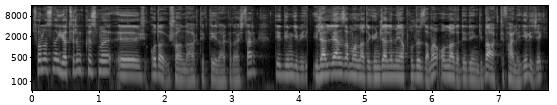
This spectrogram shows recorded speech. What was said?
Sonrasında yatırım kısmı e, o da şu anda aktif değil arkadaşlar. Dediğim gibi ilerleyen zamanlarda güncelleme yapıldığı zaman onlar da dediğim gibi aktif hale gelecek.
